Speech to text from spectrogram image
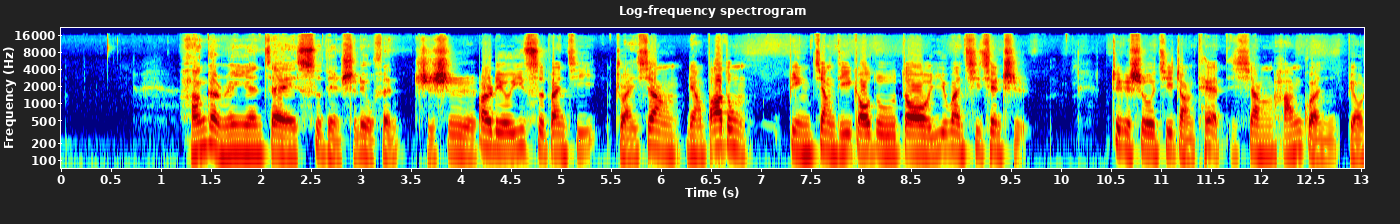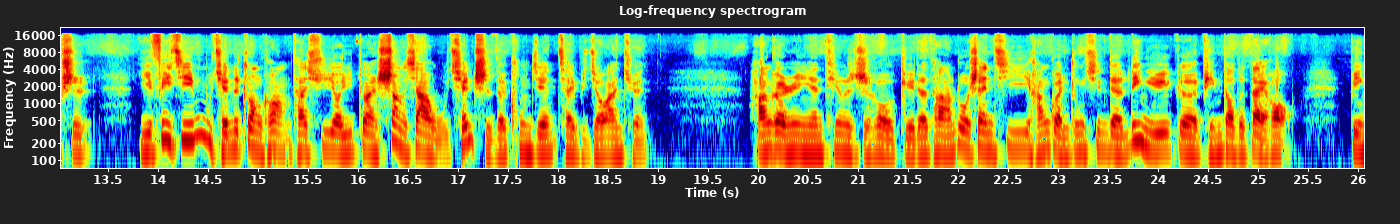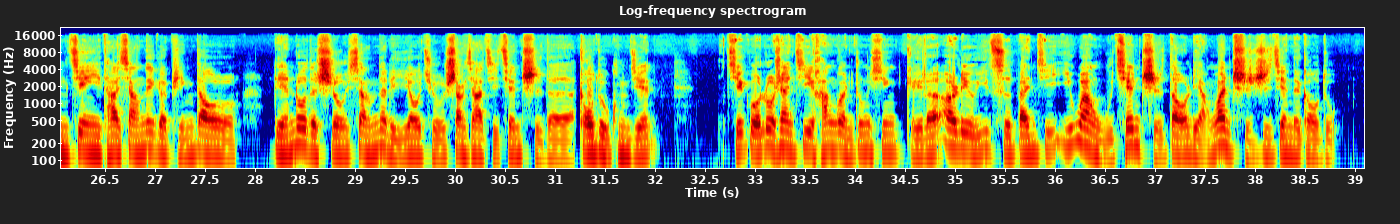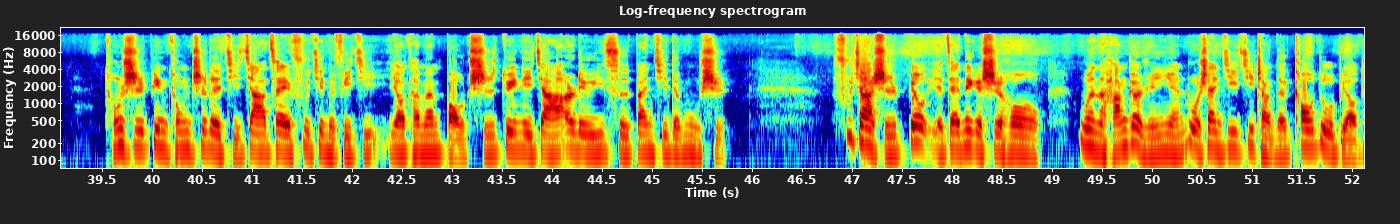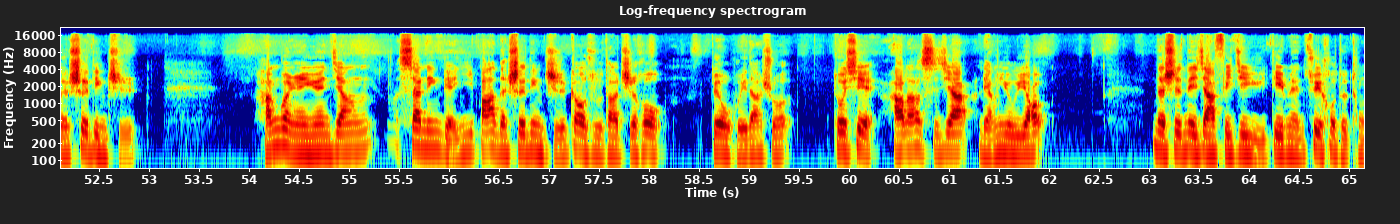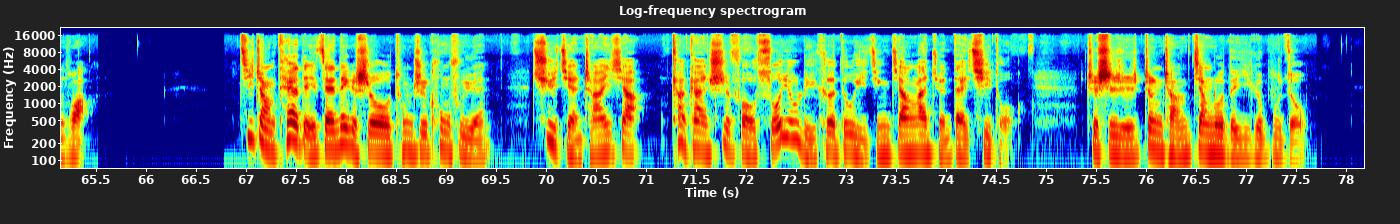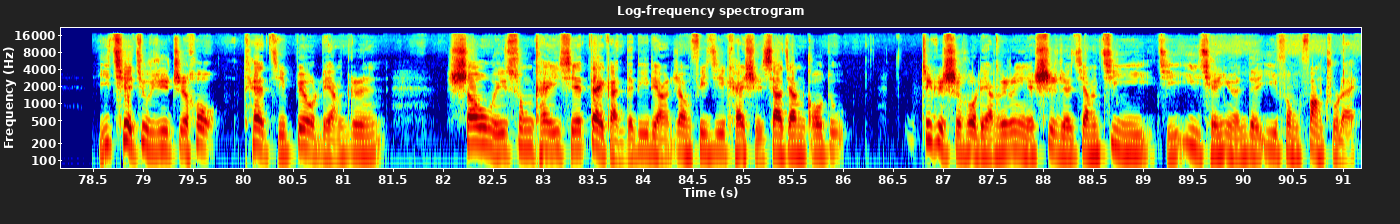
航管人员在四点十六分指示二六一次班机转向两八洞，并降低高度到一万七千尺。这个时候，机长 Ted 向航管表示，以飞机目前的状况，它需要一段上下五千尺的空间才比较安全。航管人员听了之后，给了他洛杉矶航管中心的另一个频道的代号，并建议他向那个频道联络的时候，向那里要求上下几千尺的高度空间。结果，洛杉矶航管中心给了261次班机一万五千尺到两万尺之间的高度。同时，并通知了几架在附近的飞机，要他们保持对那架261次班机的目视。副驾驶 Bill 也在那个时候问航管人员洛杉矶机场的高度表的设定值。航管人员将30.18的设定值告诉他之后对我回答说：“多谢阿拉斯加两六幺。”那是那架飞机与地面最后的通话。机长 Ted 也在那个时候通知空服员去检查一下，看看是否所有旅客都已经将安全带系妥。这是正常降落的一个步骤。一切就绪之后，Ted 及 Bill 两个人稍微松开一些带杆的力量，让飞机开始下降高度。这个时候，两个人也试着将襟翼及翼前缘的翼缝放出来，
